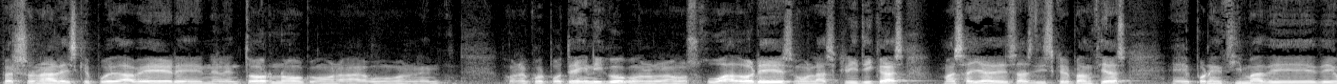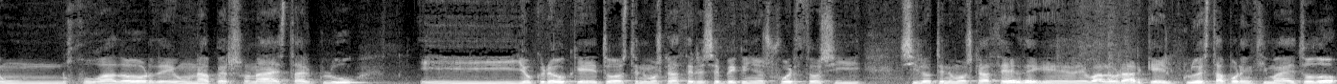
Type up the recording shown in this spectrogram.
personales que pueda haber en el entorno con el cuerpo técnico, con los jugadores, con las críticas, más allá de esas discrepancias, eh, por encima de, un jugador, de una persona, está el club y yo creo que todos tenemos que hacer ese pequeño esfuerzo si, si lo tenemos que hacer, de, de valorar que el club está por encima de todo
